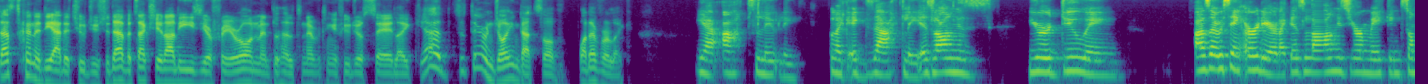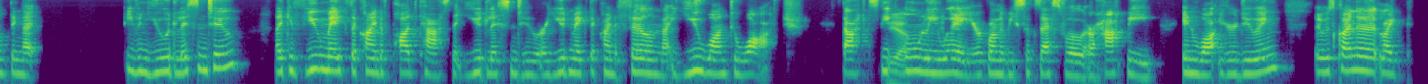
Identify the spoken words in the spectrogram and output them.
that's kind of the attitude you should have. It's actually a lot easier for your own mental health and everything if you just say like, yeah, they're enjoying that, so whatever. Like, Yeah, absolutely. Like exactly. As long as you're doing as I was saying earlier, like as long as you're making something that even you would listen to, like if you make the kind of podcast that you'd listen to or you'd make the kind of film that you want to watch, that's the Yeah. only way you're going to be successful or happy in what you're doing. It was kind of like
